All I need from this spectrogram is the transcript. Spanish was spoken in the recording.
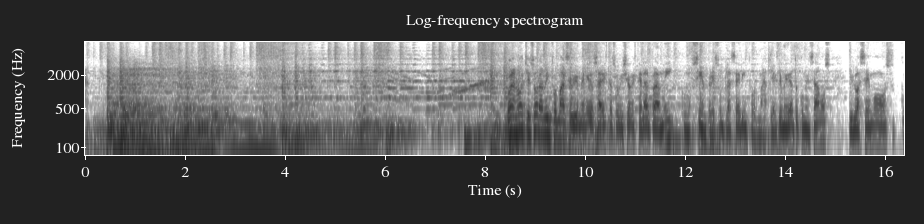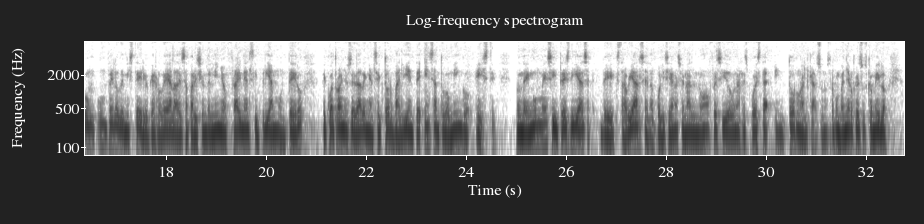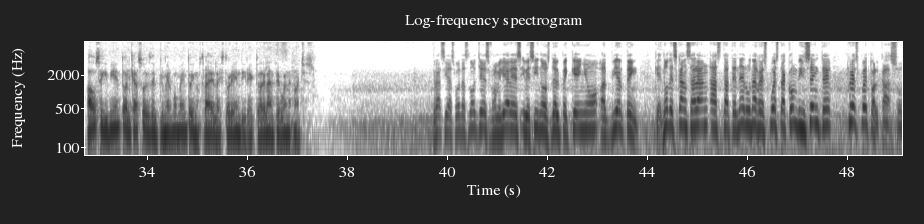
Buenas noches, hora de informarse. Bienvenidos a esta su emisión estelar. Para mí, como siempre, es un placer informarles. De inmediato comenzamos y lo hacemos con un velo de misterio que rodea la desaparición del niño Frainer Ciprián Montero, de cuatro años de edad en el sector Valiente, en Santo Domingo Este, donde en un mes y tres días de extraviarse, la Policía Nacional no ha ofrecido una respuesta en torno al caso. Nuestro compañero Jesús Camilo ha dado seguimiento al caso desde el primer momento y nos trae la historia en directo. Adelante, buenas noches. Gracias, buenas noches. Familiares y vecinos del pequeño advierten que no descansarán hasta tener una respuesta convincente respecto al caso.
